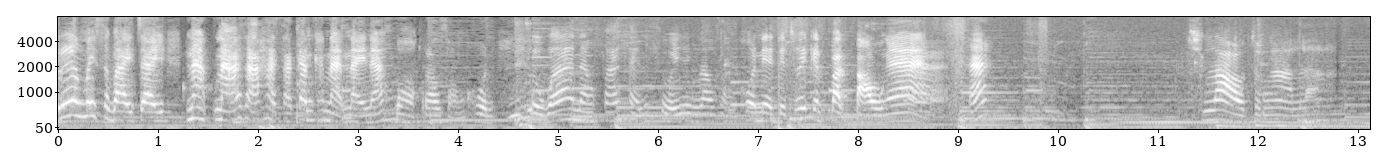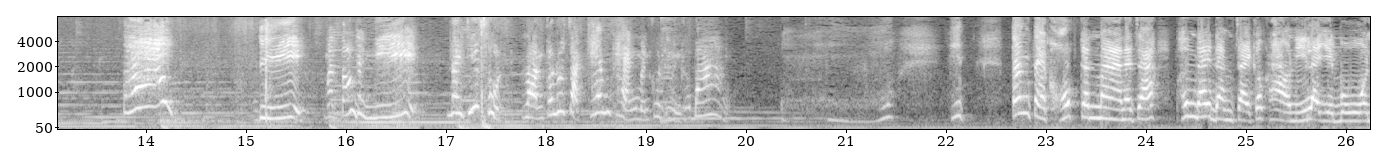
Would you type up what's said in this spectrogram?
เรื่องไม่สบายใจหนักหนาสาหัสสากันขนาดไหนนะ บอกเราสองคนเผื่อว่านางฟ้าแสนสวยอย่างเราสองคนเนี่ยจะช่วยกันปัดเป่าไงฮะ ฉันลาออกจากงาน แล้วดี มันต้องอย่างนี้ ในที่สุดหล่อนก็รู้จักเข้มแข็งเหมือนคนอื่นเขาบ้าง นี่ตั้งแต่คบกันมานะจ๊ะ เพิ่งได้ดังใจก็คราวนี้แหละยายบูน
